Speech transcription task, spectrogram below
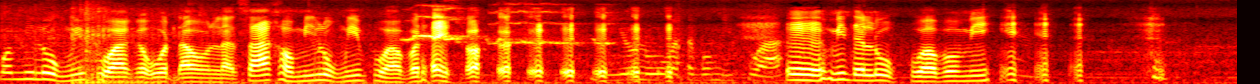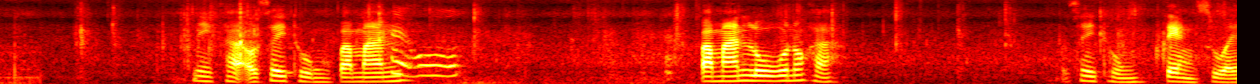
ว่ามีลูกมีผัวก็อดเอาล่ะซาเขามีลูกมีผัวบ่ได้หรอกมีอยู่รู้ว่าแต่บ่มีผัวเออ มีแต่ลูกผัวบ่มี นี่ค่ะ เอาใส่ถุงประมาณ ประมาณโลเนาะค่ะเอาใส่ถุงแต่งสวย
